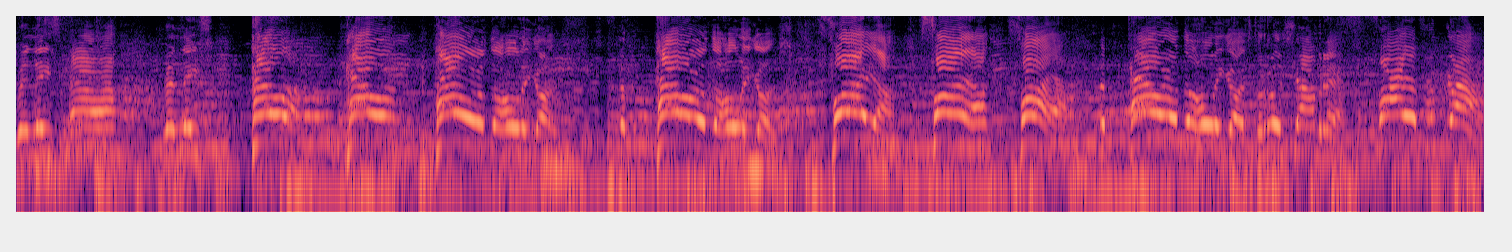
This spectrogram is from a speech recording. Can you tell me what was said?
Release power, release power, power, power of the Holy Ghost. The power of the Holy Ghost. Fire, fire, fire. The power of the Holy Ghost. Fire from God.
